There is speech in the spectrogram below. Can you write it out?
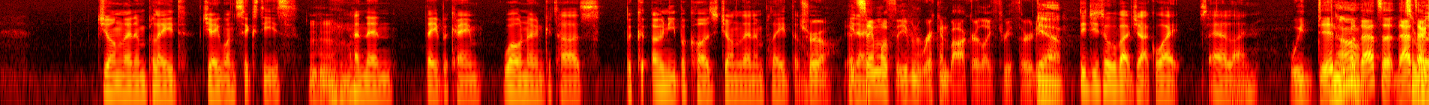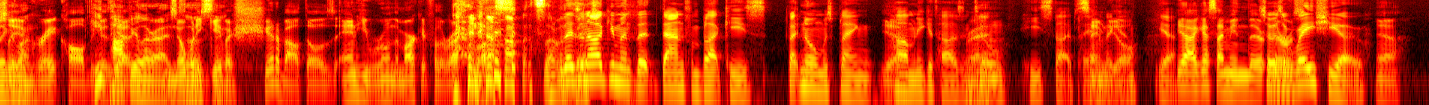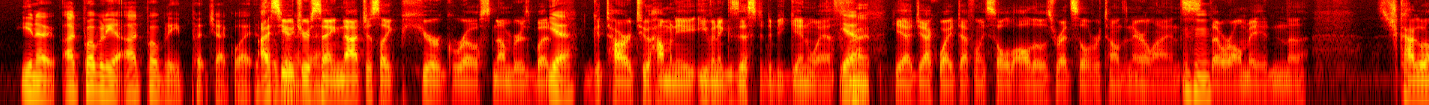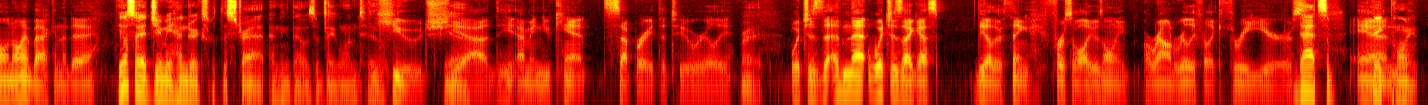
John Lennon played J160s, Mm-hmm. and then they became well-known guitars bec- only because John Lennon played them. True. You know, same with even Rickenbacker, like 330. Yeah, Did you talk about Jack White's airline? We did, No, but that's a that's a really actually good a great call He because yeah, popularized nobody those gave a shit about those, and he ruined the market for the rest of us. Son Well, a there's an argument that Dan from Black Keys, like no one was playing Yeah. harmony guitars until Mhm. he started playing Same them deal. again. Yeah. yeah, I guess I mean there. So as there a was- ratio, yeah. you know, I'd probably I'd probably put Jack White. As I the see what winner you're there. saying, not just like pure gross numbers, but Yeah. guitar to how many even existed to begin with. Yeah. Right. Yeah, Jack White definitely sold all those red Silvertones and airlines Mhm. that were all made in the Chicago, Illinois back in the day. You also had Jimi Hendrix with the Strat. I think that was a big one too. Huge. Yeah. Yeah. He- I mean, you can't separate the two really. Right. Which is and that which is I guess the other thing. First of all, he was only around really for like 3 years. That's a And- big point.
